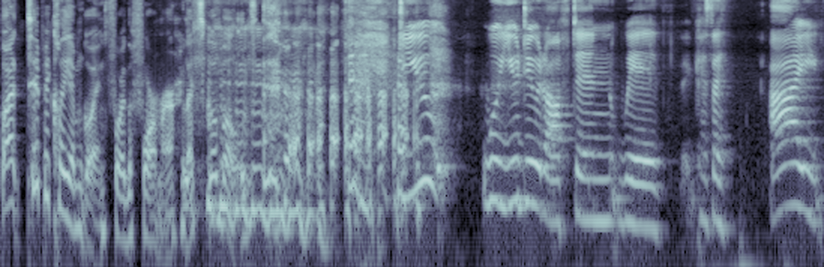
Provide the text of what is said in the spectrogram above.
but typically, I'm going for the former. Let's go bold. do you? Will you do it often with? Because I I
